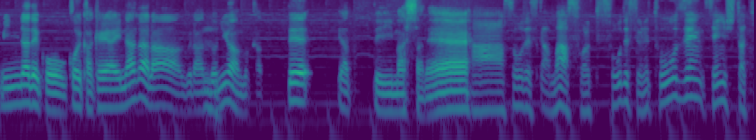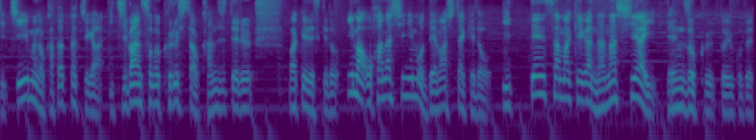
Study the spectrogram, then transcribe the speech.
みんなでこう声かけ合いながらグラウンドには向かってやっていましたね。ああ、そうですか。まあそれ、そうですよね。当然、選手たち、チームの方たちが一番その苦しさを感じてるわけですけど、今お話にも出ましたけど、1点差負けが7試合連続ということで、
